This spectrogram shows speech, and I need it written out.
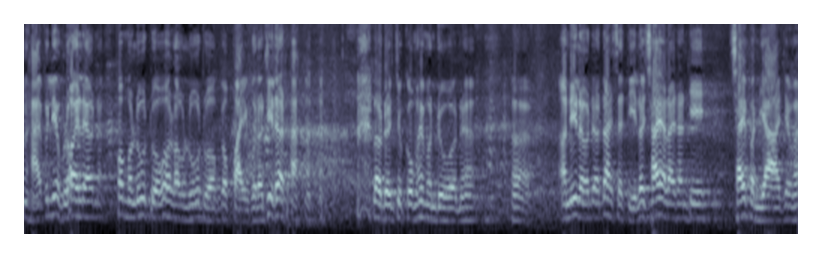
มันหายไปเรียบร้อยแล้วนะเพราะมันรู้ตัวว่าเรารู้ตัวก็ไปคนละที่ละทางเราเดินจุกรมให้มันดูนะฮะอันนี้เราได้สติแล้วใช้อะไรทันทีใช้ปัญญาใช่ไหม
